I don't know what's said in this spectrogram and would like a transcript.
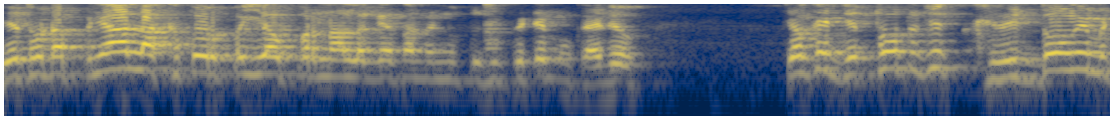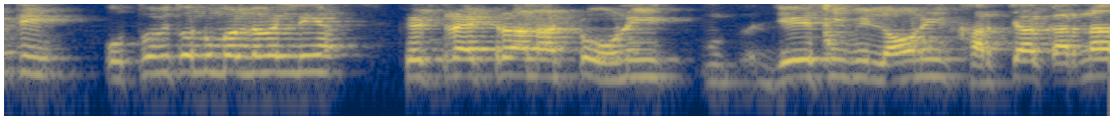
ਜੇ ਤੁਹਾਡਾ 50 ਲੱਖ ਤੋਂ ਰੁਪਈਆ ਉੱਪਰ ਨਾ ਲੱਗਿਆ ਤਾਂ ਮੈਨੂੰ ਤੁਸੀਂ ਫਿੱਟੇ ਮੂੰਹ ਕਹਿ ਦਿਓ। ਕਿਉਂਕਿ ਜਿੱਥੋਂ ਤੁਸੀਂ ਖਰੀਦੋਗੇ ਮਿੱਟੀ, ਉੱਥੋਂ ਵੀ ਤੁਹਾਨੂੰ ਮੁੱਲ ਮਿਲਣੀ ਆ। ਫਿਰ ਟਰੈਕਟਰਾਂ ਨਾਲ ਢੋਣੀ, ਜੇਸੀਬੀ ਲਾਉਣੀ, ਖਰਚਾ ਕਰਨਾ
